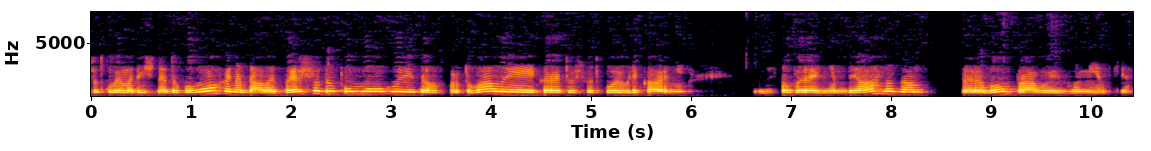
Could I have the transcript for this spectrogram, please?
швидкої медичної допомоги, надали першу допомогу і транспортували карету швидкої в лікарні з попереднім діагнозом перелом правої гомілки.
